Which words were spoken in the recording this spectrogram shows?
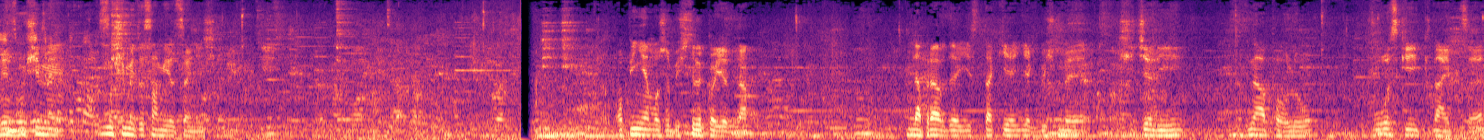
Więc mówi musimy, trochę po polsku. musimy to sami ocenić. Opinia może być tylko jedna. Naprawdę jest takie, jakbyśmy siedzieli w Neapolu, włoskiej knajpce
